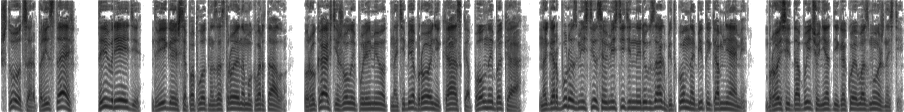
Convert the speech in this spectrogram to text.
«Штуцер, представь, ты в рейде, двигаешься по плотно застроенному кварталу. В руках тяжелый пулемет, на тебе броник, каска, полный БК. На горбу разместился вместительный рюкзак, битком набитый камнями. Бросить добычу нет никакой возможности.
